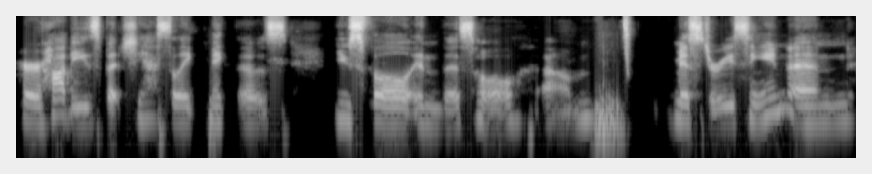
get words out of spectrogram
her hobbies, but she has to like make those useful in this whole um, mystery scene and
